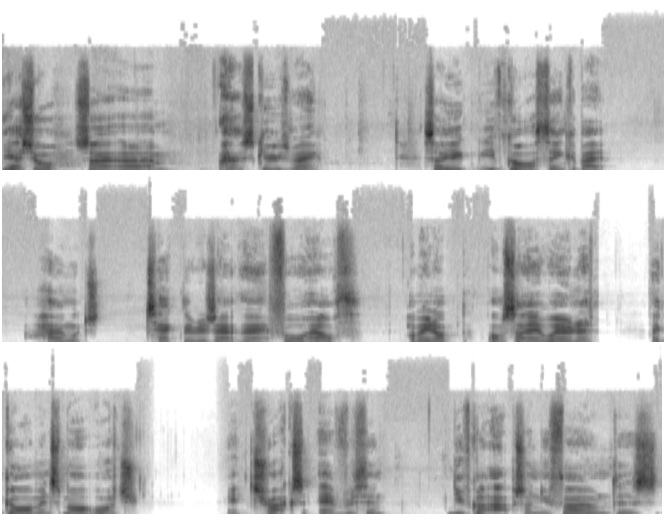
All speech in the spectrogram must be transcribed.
Yeah, sure. So, um, excuse me. So you, you've got to think about how much tech there is out there for health. I mean, I'm, I'm saying wearing a, a Garmin smartwatch. It tracks everything. You've got apps on your phone. There's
